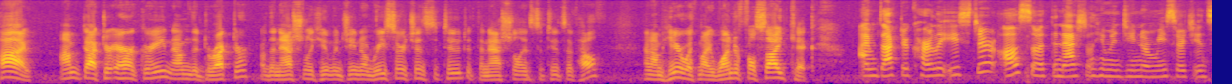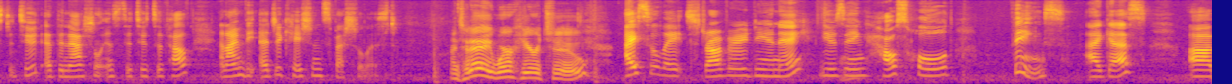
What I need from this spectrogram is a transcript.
Hi, I'm Dr. Eric Green. I'm the director of the National Human Genome Research Institute at the National Institutes of Health, and I'm here with my wonderful sidekick. I'm Dr. Carla Easter, also at the National Human Genome Research Institute at the National Institutes of Health, and I'm the education specialist. And today we're here to Isolate strawberry DNA using household things, I guess. Uh,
